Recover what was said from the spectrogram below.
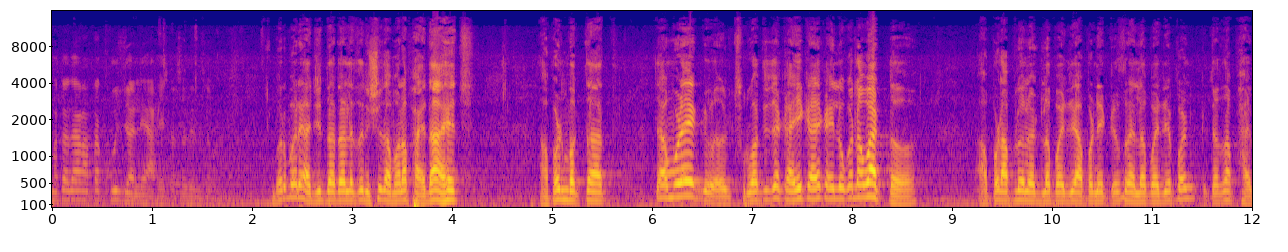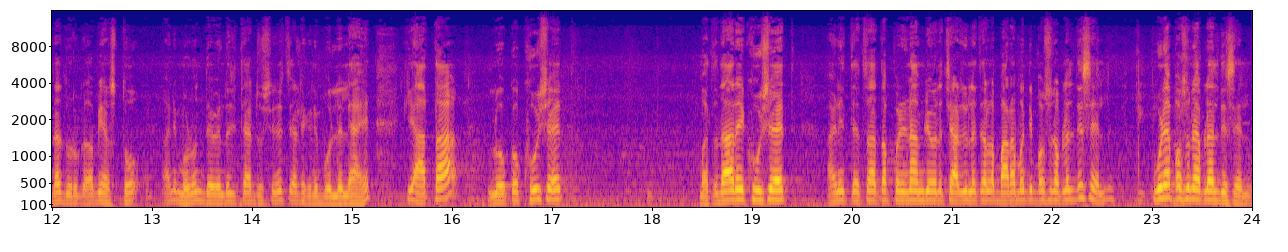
मतदार आता खुश झाले आहेत असं त्यांचं. बरोबर आहे अजितदादाला तर निश्चित आम्हाला फायदा आहेच. आपण बघतात त्यामुळे सुरुवातीच्या काही काही काही लोकांना वाटतं आपण आपलं लढलं पाहिजे आपण एकच राहिलं पाहिजे पण त्याचा फायदा दुर्गामी असतो. आणि म्हणून देवेंद्रजी त्या दृष्टीने त्या ठिकाणी बोललेले आहेत की आता लोक खुश आहेत मतदारही खुश आहेत आणि त्याचा आता परिणाम जेव्हा चार जुलै त्याला बारामतीपासून आपल्याला दिसेल. पुण्यापासून आपल्याला दिसेल.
